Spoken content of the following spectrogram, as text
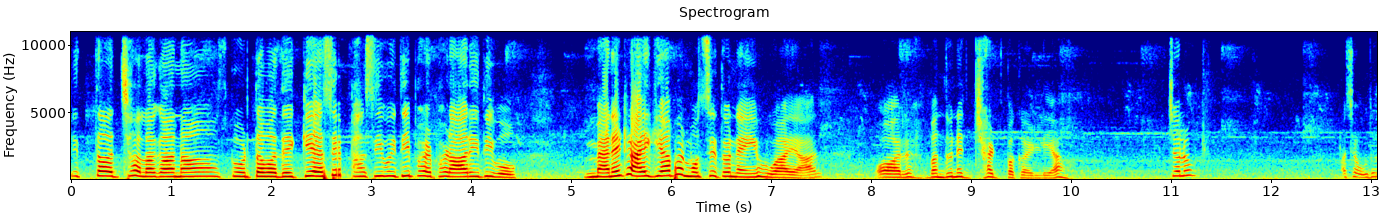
इतना अच्छा लगा ना उसको उड़ता हुआ देख के। ऐसे फंसी हुई थी, फड़फड़ा रही थी वो। मैंने ट्राई किया, पर मुझसे तो नहीं हुआ यार। और बंधु ने झट पकड़ लिया। चलो। अच्छा उधर।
